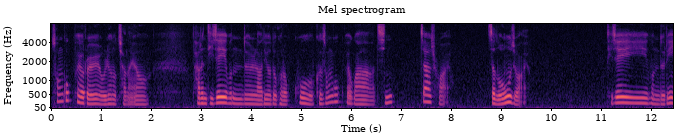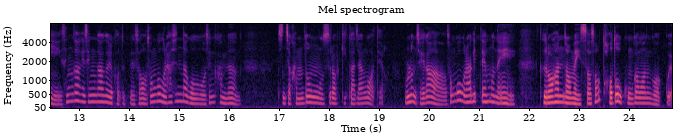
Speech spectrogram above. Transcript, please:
선곡표를 올려놓잖아요. 다른 DJ분들 라디오도 그렇고 그 선곡표가 진짜 좋아요. 진짜 너무 좋아요. DJ분들이 생각에 생각을 거듭해서 선곡을 하신다고 생각하면 진짜 감동스럽기까지 한 것 같아요. 물론 제가 선곡을 하기 때문에 그러한 점에 있어서 더더욱 공감하는 것 같고요.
